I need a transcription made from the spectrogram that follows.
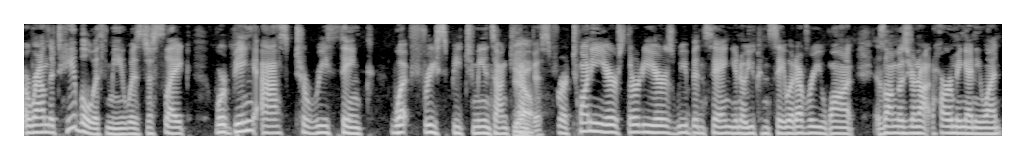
around the table with me was just like, we're being asked to rethink what free speech means on campus. Yeah. For 20 years, 30 years, we've been saying, you know, you can say whatever you want as long as you're not harming anyone.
